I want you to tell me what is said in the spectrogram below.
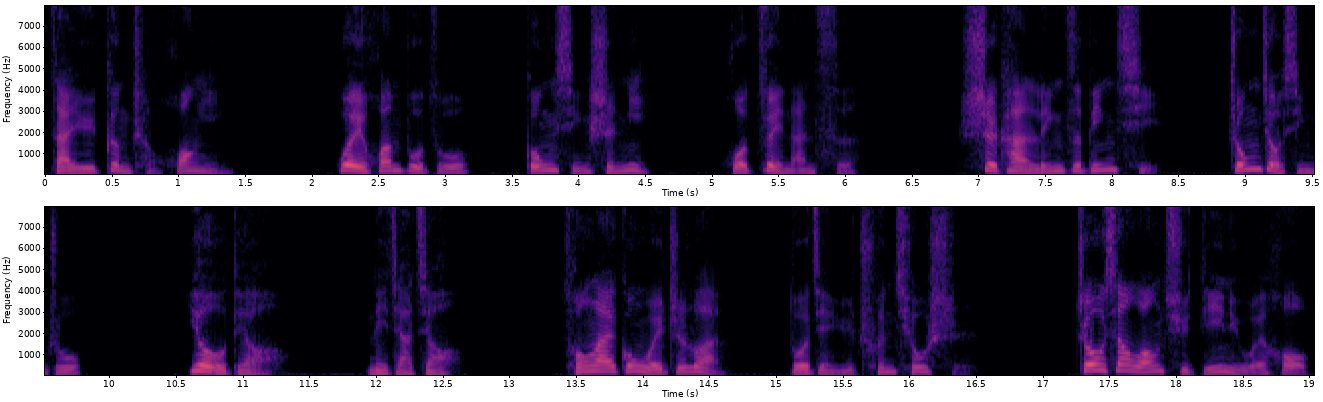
再欲更逞荒淫，未欢不足，躬行是逆，或最难辞。试看临淄兵起，终究行诛。又调内家娇，从来宫闱之乱，多见于春秋时。周襄王娶嫡女为后，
